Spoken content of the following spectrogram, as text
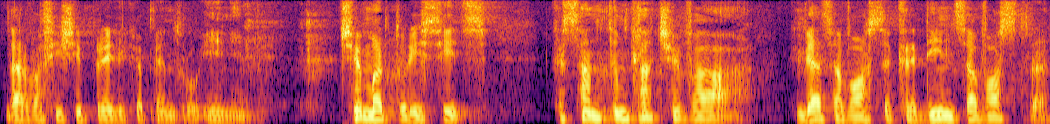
dar va fi și predică pentru inimi. Ce mărturisiți? Că s-a întâmplat ceva în viața voastră, credința voastră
